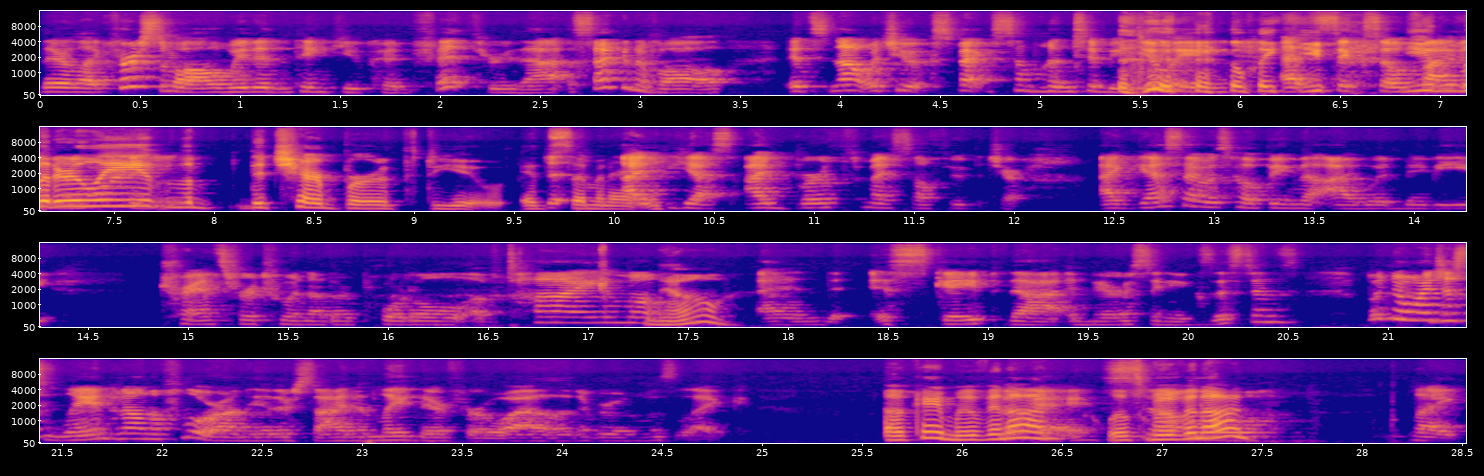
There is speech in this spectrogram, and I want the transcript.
they're like, first of all, we didn't think you could fit through that. Second of all, it's not what you expect someone to be doing Like, at you- six oh five. you literally the the chair birthed you in The- seminary. I, yes, I birthed myself through the chair. I guess I was hoping that I would maybe transfer to another portal of time no. and escape that embarrassing existence. But no, I just landed on the floor on the other side and laid there for a while, and everyone was like, Okay, moving Okay, on. Let's so, moving on. Like,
